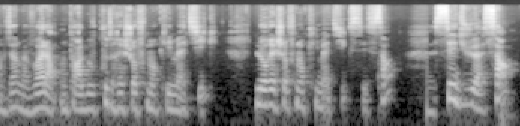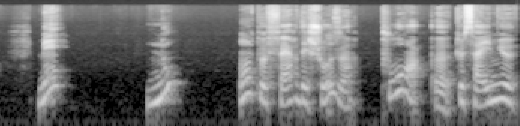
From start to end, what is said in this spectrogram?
En disant, ben voilà, on parle beaucoup de réchauffement climatique. Le réchauffement climatique, c'est ça. C'est dû à ça. Mais nous, on peut faire des choses pour euh, que ça aille mieux.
